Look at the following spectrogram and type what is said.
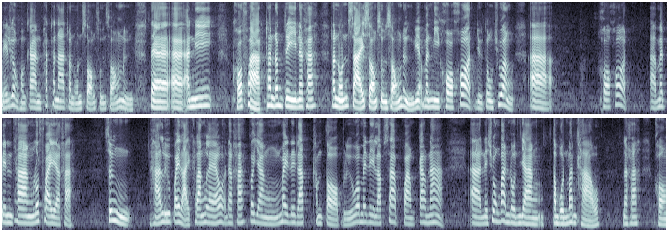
ในเรื่องของการพัฒนาถนน 2021 แต่อ่าอันนี้ขอฝากท่านรัฐมนตรีนะคะ ถนนสาย 2021 เนี่ยมันมีคอคอดอยู่ตรงช่วงอ่าคอคอด อ่ามันเป็นทางรถไฟอะค่ะ ซึ่งหาลือไปหลายครั้งแล้วนะคะ ก็ยังไม่ได้รับคำตอบหรือว่าไม่ได้รับทราบความก้าวหน้าอ่าในช่วงบ้านนนยางตำบลบ้านขาวนะคะของ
